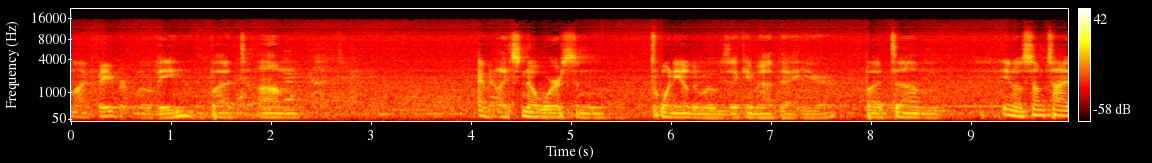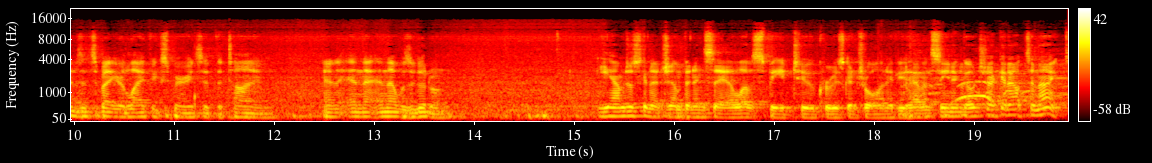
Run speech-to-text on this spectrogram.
my favorite movie, but um, I mean, it's no worse than 20 other movies that came out that year. But, um, you know, sometimes it's about your life experience at the time, and, and, that, and that was a good one. Yeah, I'm just going to jump in and say I love Speed 2 Cruise Control, and if you haven't seen it, go check it out tonight.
